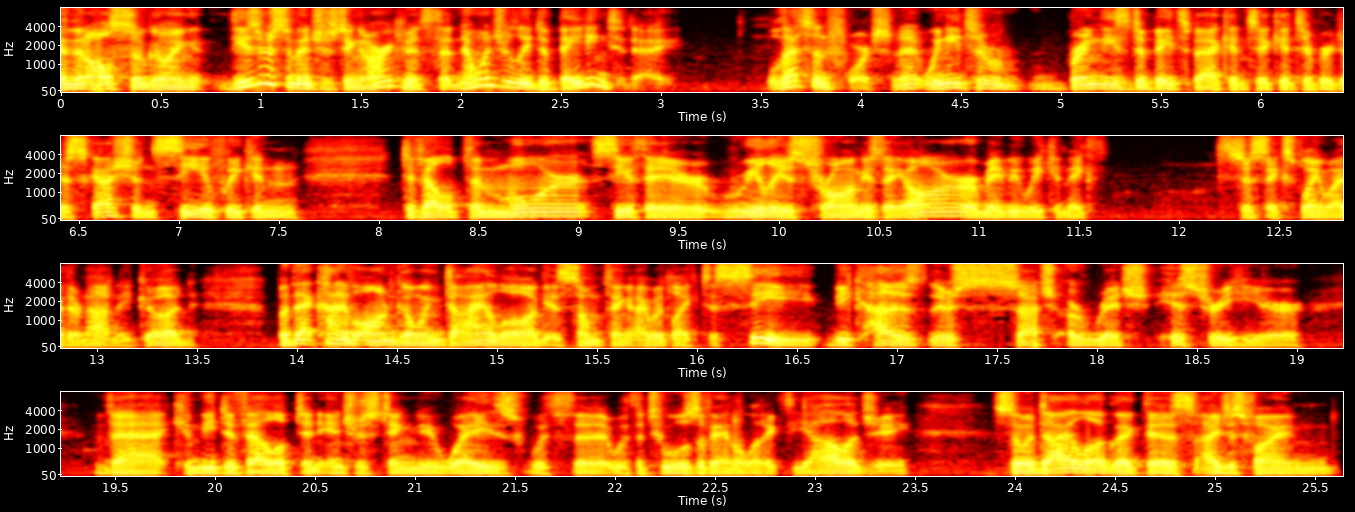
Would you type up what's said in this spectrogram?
And then also going, these are some interesting arguments that no one's really debating today well, that's unfortunate. We need to bring these debates back into contemporary discussion, see if we can develop them more, see if they're really as strong as they are, or maybe we can make just explain why they're not any good. But that kind of ongoing dialogue is something I would like to see because there's such a rich history here that can be developed in interesting new ways with the with the tools of analytic theology. So a dialogue like this, I just find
